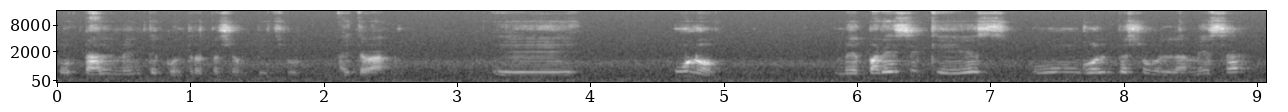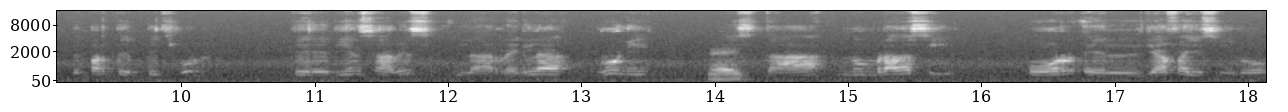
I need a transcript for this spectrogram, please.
totalmente contratación Pittsburgh. Ahí te va. Eh, uno, me parece que es un golpe sobre la mesa de parte de Pittsburgh, que bien sabes, la regla Rooney Ey, está nombrada así por el ya fallecido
